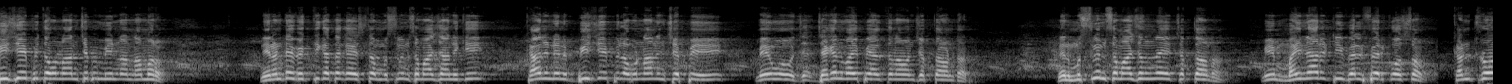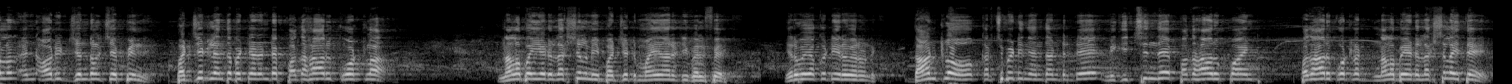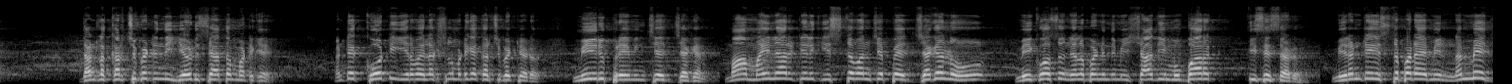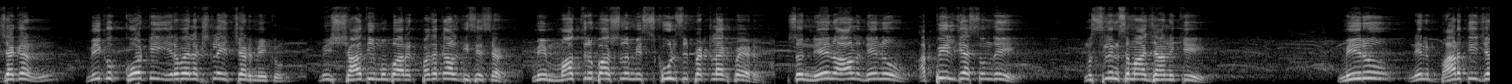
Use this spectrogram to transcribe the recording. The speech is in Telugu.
బీజేపీతో ఉన్నా అని చెప్పి మీరు నన్ను నమ్మరు. నేనంటే వ్యక్తిగతంగా ఇష్టం ముస్లిం సమాజానికి కానీ నేను బీజేపీలో ఉన్నానని చెప్పి మేము జగన్ వైపు వెళ్తున్నామని చెప్తా ఉంటారు. నేను ముస్లిం సమాజంనే చెప్తా ఉన్నాను. మీ మైనారిటీ వెల్ఫేర్ కోసం కంట్రోలర్ అండ్ ఆడిట్ జనరల్ చెప్పింది. బడ్జెట్లు ఎంత పెట్టాడంటే పదహారు కోట్ల నలభై ఏడు లక్షలు మీ బడ్జెట్ మైనారిటీ వెల్ఫేర్. ఇరవై ఒకటి ఇరవై రెండుకి. దాంట్లో ఖర్చు పెట్టింది ఎంత అంటే మీకు ఇచ్చిందే పదహారు పాయింట్ పదహారు కోట్ల నలభై ఏడు లక్షలు అయితే దాంట్లో ఖర్చు పెట్టింది ఏడు శాతం మటుకే. అంటే కోటి ఇరవై లక్షల మటుకే ఖర్చు పెట్టాడు. మీరు ప్రేమించే జగన్. మా మైనారిటీలకు ఇష్టం అని చెప్పే జగన్ మీకోసం నిలబడింది మీ షాదీ ముబారక్ తీసేశాడు. మీరంటే ఇష్టపడే మీరు నమ్మే జగన్ మీకు కోటి ఇరవై లక్షలే ఇచ్చాడు మీకు. మీ షాదీ ముబారక్ పథకాలు తీసేశాడు. మీ మాతృభాషలో మీ స్కూల్స్ పెట్టలేకపోయాడు. సో నేను ఆలు నేను అప్పీల్ చేస్తుంది ముస్లిం సమాజానికి మీరు నేను భారతీయ జన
